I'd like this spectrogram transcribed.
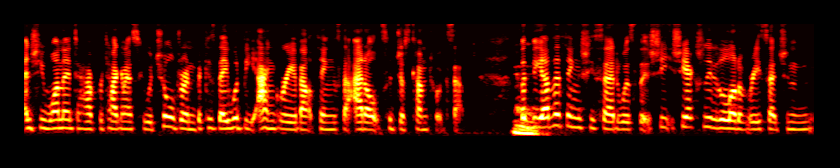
And she wanted to have protagonists who were children because they would be angry about things that adults had just come to accept. But Mhm. the other thing she said was that she she actually did a lot of research and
